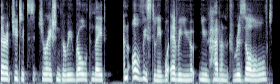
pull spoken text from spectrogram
therapeutic situations where we role played. And obviously, whatever you you hadn't resolved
